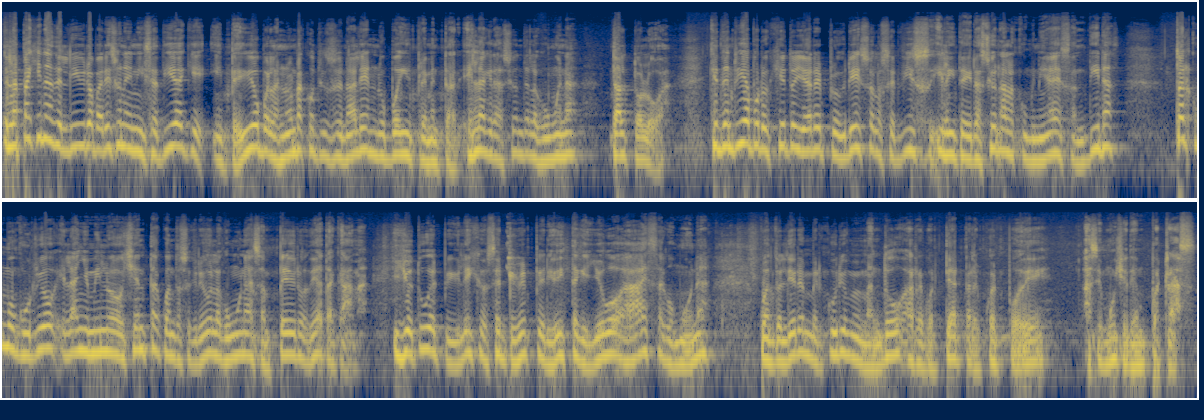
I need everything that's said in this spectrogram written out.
En las páginas del libro aparece una iniciativa que, impedido por las normas constitucionales, no puede implementar. Es la creación de la comuna de Alto Loa, que tendría por objeto llevar el progreso, los servicios y la integración a las comunidades andinas, tal como ocurrió el año 1980 cuando se creó la comuna de San Pedro de Atacama. Y yo tuve el privilegio de ser el primer periodista que llegó a esa comuna cuando el diario Mercurio me mandó a reportear para el cuerpo de hace mucho tiempo atrás.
